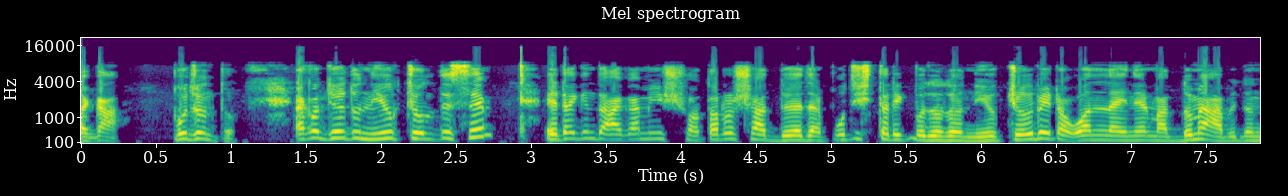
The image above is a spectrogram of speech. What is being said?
টাকা। পর্যন্ত। এখন যেহেতু নিয়োগ চলতেছে, এটা কিন্তু আগামী সতেরো সাত দুই হাজার পঁচিশ তারিখ পর্যন্ত নিয়োগ চলবে। এটা অনলাইনের মাধ্যমে আবেদন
